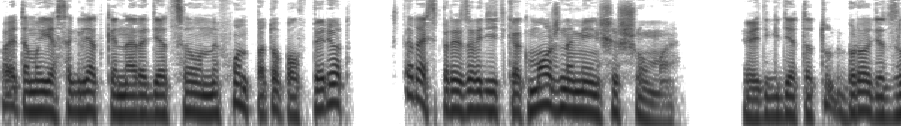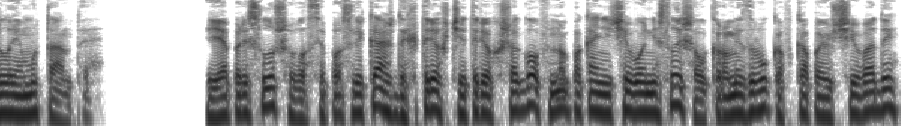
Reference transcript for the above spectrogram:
Поэтому я с оглядкой на радиационный фон потопал вперед, стараясь производить как можно меньше шума. Ведь где-то тут бродят злые мутанты. Я прислушивался после каждых трех-четырех шагов, но пока ничего не слышал, кроме звуков капающей воды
